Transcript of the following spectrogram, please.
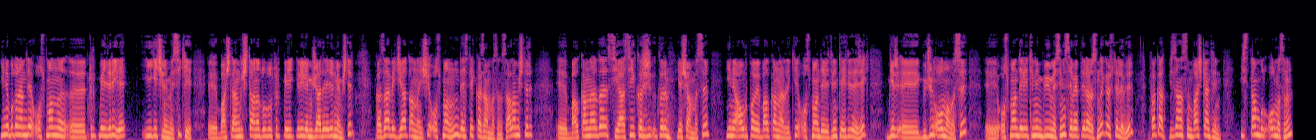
Yine bu dönemde Osmanlı e, Türk beyleri ile iyi geçinilmesi ki e, başlangıçta Anadolu Türk beylikleriyle mücadele edilmemiştir. Gaza ve cihat anlayışı Osmanlı'nın destek kazanmasını sağlamıştır. E, Balkanlarda siyasi karışıklıkların yaşanması yine Avrupa ve Balkanlardaki Osmanlı Devleti'ni tehdit edecek bir e, gücün olmaması e, Osmanlı Devleti'nin büyümesinin sebepleri arasında gösterilebilir. Fakat Bizans'ın başkentinin İstanbul olmasının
